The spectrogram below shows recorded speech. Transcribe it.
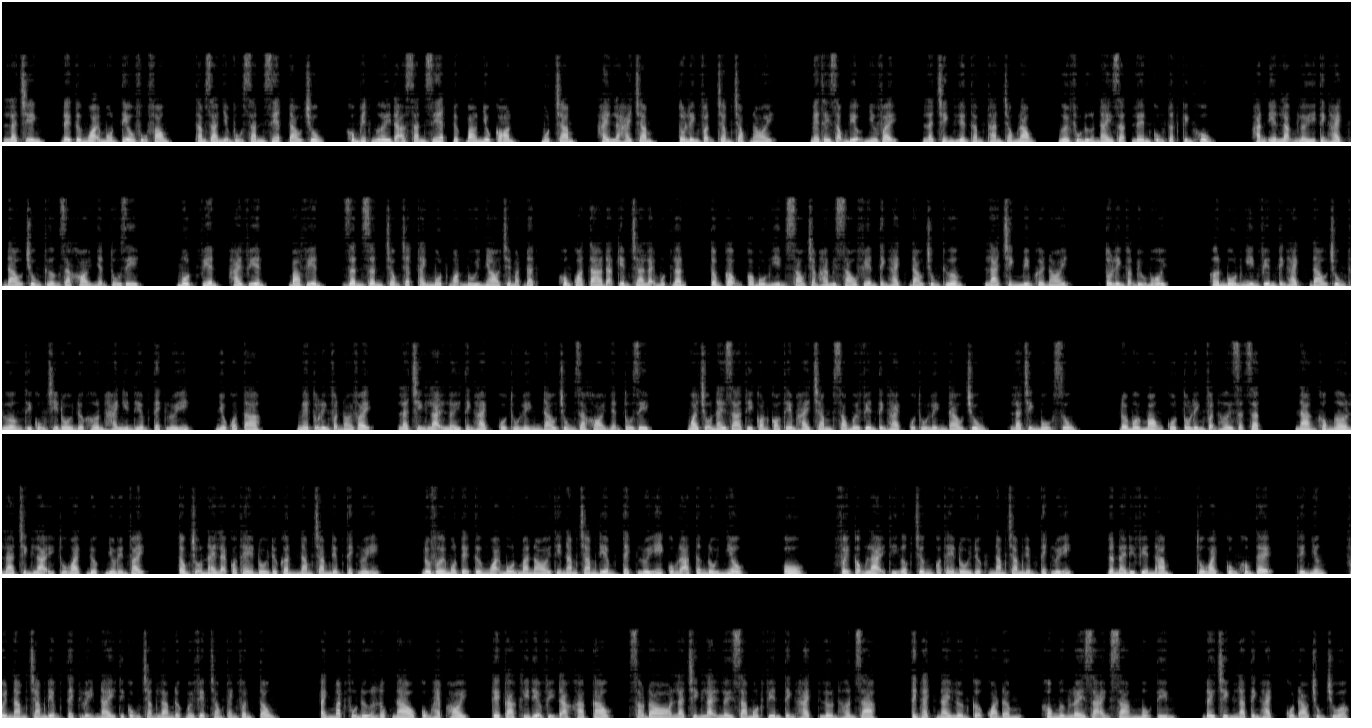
La Trinh, đệ tử ngoại môn tiểu Vũ Phong, tham gia nhiệm vụ săn giết đao trùng, không biết ngươi đã săn giết được bao nhiêu con, một trăm hay là hai trăm? Tô Linh Vận châm chọc nói. Nghe thấy giọng điệu như vậy, La Trinh liền thầm than trong lòng, người phụ nữ này giận lên cũng thật kinh khủng. Hắn yên lặng lấy tinh hạch đao trùng thường ra khỏi nhẫn tu di. Một viên, hai viên, ba viên, dần dần trồng chất thành một ngọn núi nhỏ trên mặt đất. Hôm qua ta đã kiểm tra lại một lần, tổng cộng có 4.626 viên tinh hạch đao trùng thường. La Trinh mỉm cười nói. Tô Linh vặn biểu môi. Hơn 4.000 viên tinh hạch đao trùng thường thì cũng chỉ đổi được hơn 2.000 điểm tích lũy, nhiều quá ta. Nghe Tô Linh Vận nói vậy, La Trinh lại lấy tinh hạch của thủ lĩnh đao trùng ra khỏi nhẫn tu di. Ngoài chỗ này ra thì còn có thêm 260 viên tinh hạch của thủ lĩnh đao trùng, La Trinh bổ sung. Đôi môi mỏng của Tô Linh vẫn hơi giật giật, nàng không ngờ La Trinh lại thu hoạch được nhiều đến vậy, tổng chỗ này lại có thể đổi được gần 500 điểm tích lũy. Đối với một đệ tử ngoại môn mà nói thì 500 điểm tích lũy cũng đã tương đối nhiều. Ồ, vậy cộng lại thì ước chừng có thể đổi được 500 điểm tích lũy. Lần này đi phía Nam, thu hoạch cũng không tệ, thế nhưng, với 500 điểm tích lũy này thì cũng chẳng làm được mấy việc trong thành vân tông. Ánh mắt phụ nữ lúc nào cũng hẹp hòi, kể cả khi địa vị đã khá cao, sau đó La Trinh lại lấy ra một viên tinh hạch lớn hơn ra. Tinh hạch này lớn cỡ quả đấm, không ngừng lấy ra ánh sáng màu tím. Đây chính là tinh hạch của đao trùng chúa.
